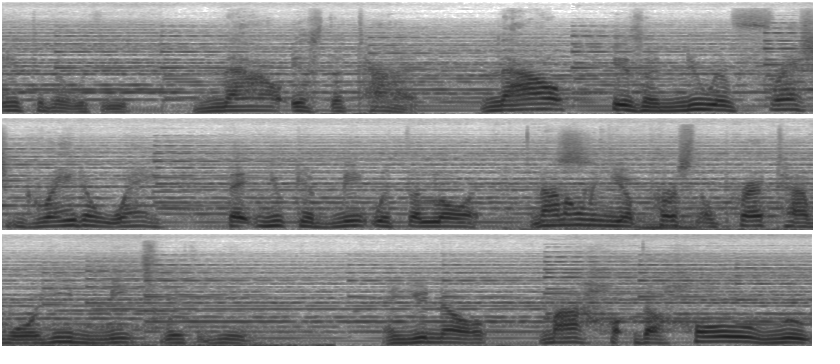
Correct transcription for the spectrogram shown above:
intimate with you. Now is the time. Now is a new and fresh, greater way that you can meet with the Lord. Not only your personal prayer time where He meets with you. And you know, my the whole root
